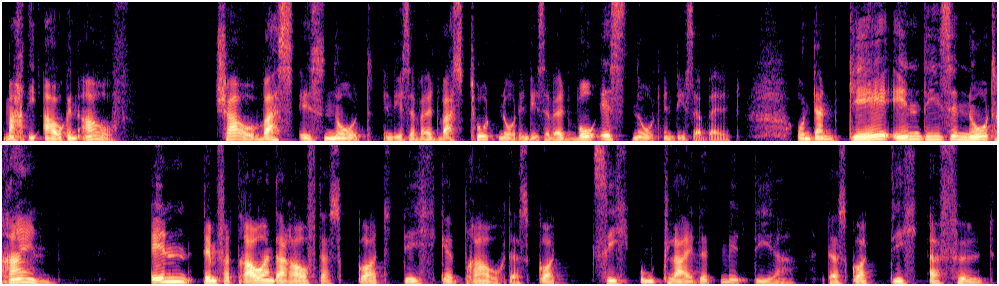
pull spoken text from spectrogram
Mach die Augen auf. Schau, was ist Not in dieser Welt? Was tut Not in dieser Welt? Wo ist Not in dieser Welt? Und dann geh in diese Not rein in dem Vertrauen darauf, dass Gott dich gebraucht, dass Gott sich umkleidet mit dir, dass Gott dich erfüllt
